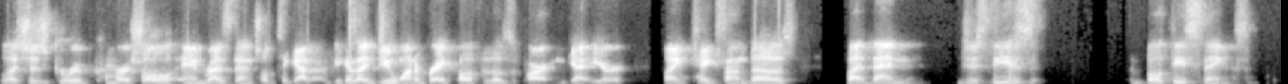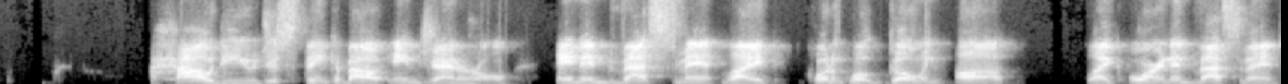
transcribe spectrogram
let's just group commercial and residential together because I do want to break both of those apart and get your like takes on those. But then just these both these things. How do you just think about in general an investment like quote unquote going up, like or an investment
